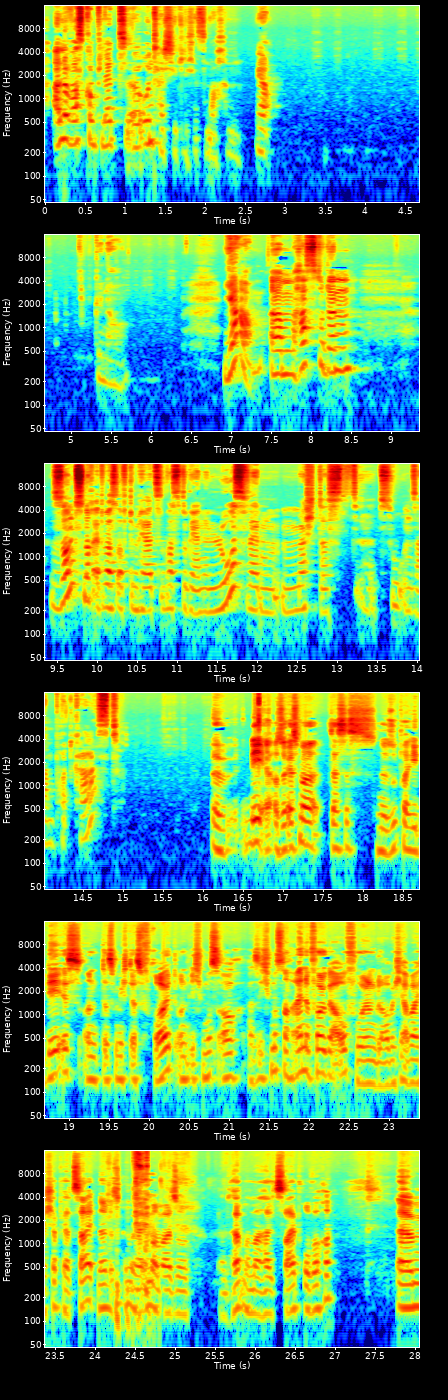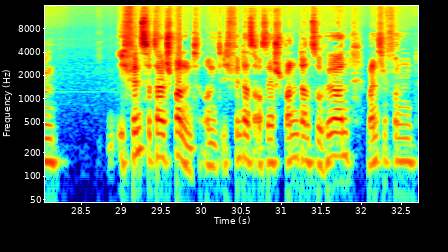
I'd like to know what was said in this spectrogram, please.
alle was komplett äh, Unterschiedliches machen. Ja. Genau. Ja, ähm, hast du denn sonst noch etwas auf dem Herzen, was du gerne loswerden möchtest äh, zu unserem Podcast? Äh, nee, also erstmal, dass es eine super Idee ist und dass mich das freut und ich muss auch, also ich muss noch eine Folge aufholen, glaube ich, aber ich habe ja Zeit, ne? Das können wir ja immer mal so, dann hört man mal halt zwei pro Woche. Ähm, ich finde es total spannend und ich finde das auch sehr spannend dann zu hören. Manche von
